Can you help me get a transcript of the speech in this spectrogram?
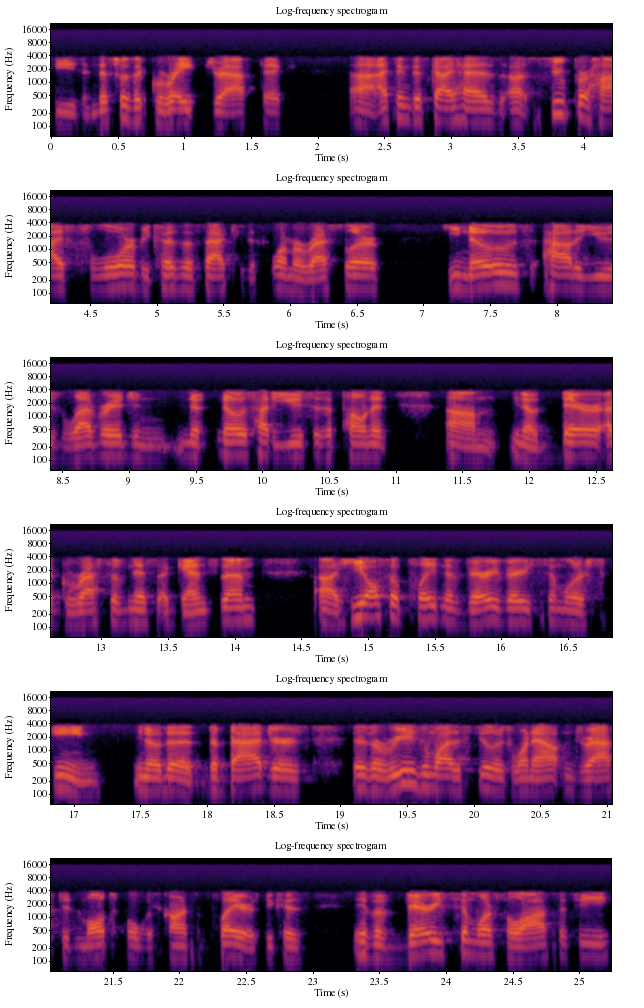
season. This was a great draft pick. Uh, I think this guy has a super high floor because of the fact he's a former wrestler. He knows how to use leverage and kn- knows how to use his opponent um, you know, their aggressiveness against them. Uh, he also played in a very, very similar scheme. You know, the the Badgers. There's a reason why the Steelers went out and drafted multiple Wisconsin players because they have a very similar philosophy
